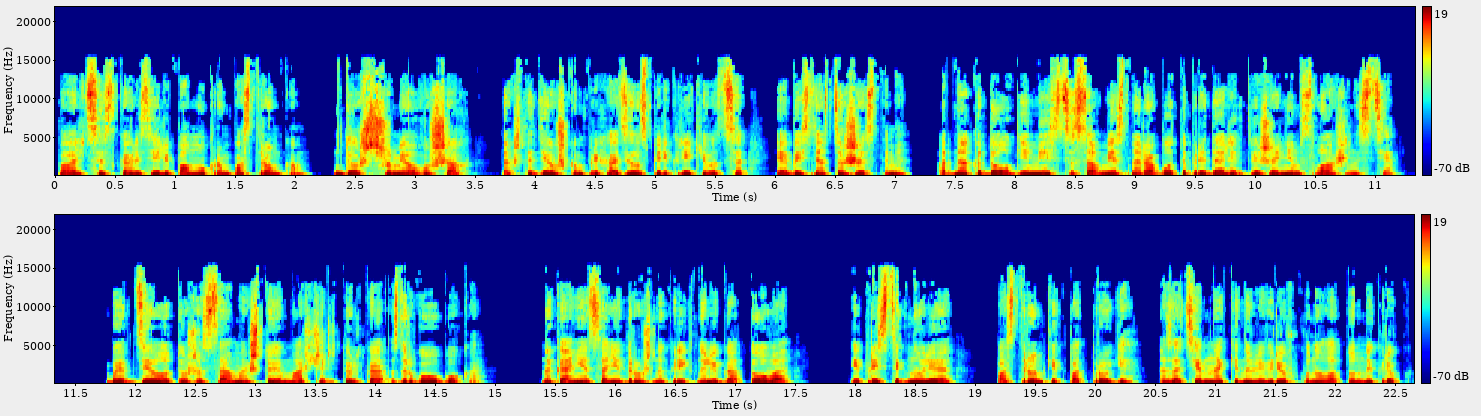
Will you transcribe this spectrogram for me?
пальцы скользили по мокрым постромкам. Дождь шумел в ушах, так что девушкам приходилось перекрикиваться и объясняться жестами. Однако долгие месяцы совместной работы придали их движениям слаженности. Бет делала то же самое, что и Марджери, только с другого бока. Наконец они дружно крикнули «Готово!» и пристегнули по стромке к подпруге, а затем накинули веревку на латунный крюк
